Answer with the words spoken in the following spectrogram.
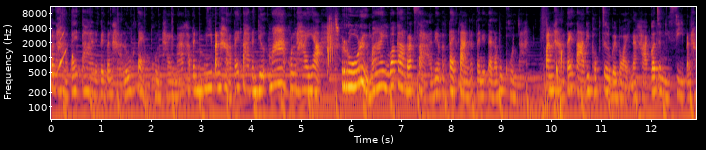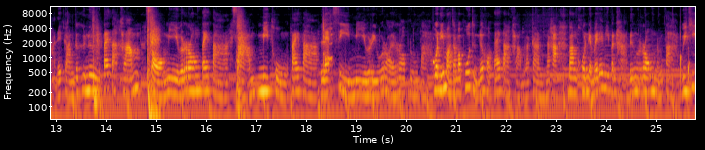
ปัญหาใต้ตาเนี่ยเป็นปัญหาโลกแตกของคนไทยมากค่ะ เป็นมีปัญหาใต้ตากันเยอะมากคนไทยอะรู้หรือไม่ว่าการรักษาเนี่ยมันแตกต่างกันไปในแต่ละบุคคลนะ ปัญหาใต้ตาที่พบเจอบ่อยๆนะคะ ก็จะมี 4 ปัญหาด้วยกันก็คือ 1. ใต้ตาคล้ำ 2. มีร่องใต้ตา 3. มีถุงใต้ตา และ 4. มีริ้วรอยรอบดวงตา วันนี้หมอจะมาพูดถึงเรื่องของใต้ตาคล้ำละกันนะคะ บางคนเนี่ยไม่ได้มีปัญหาเรื่องร่องน้ำตา วิธี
